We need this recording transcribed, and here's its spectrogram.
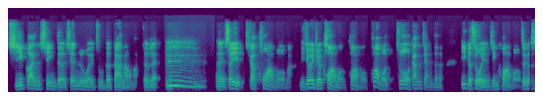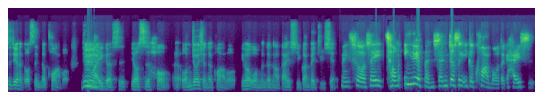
习惯性的先入为主的大脑嘛，对不对？嗯，呃，所以叫跨模嘛，你就会觉得跨模、跨模、跨模。除了我刚刚讲的。一个是我眼睛跨博，这个世界很多事你都跨博。另外一个是有时候，呃，我们就会选择跨博，因为我们的脑袋习惯被局限。没错，所以从音乐本身就是一个跨博的开始。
